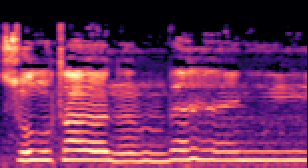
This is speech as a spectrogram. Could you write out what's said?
sultanım benim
